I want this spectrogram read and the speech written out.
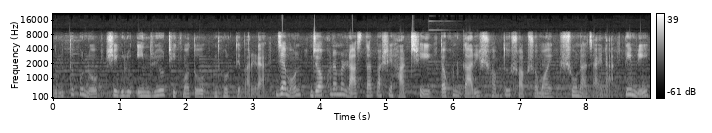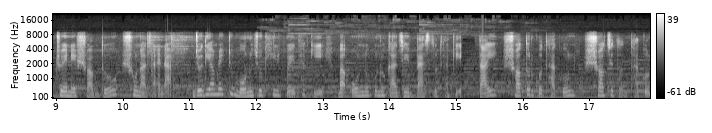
গুরুত্বপূর্ণ, সেগুলো ইন্দ্রিয় ঠিকমতো ধরতে পারে না। যেমন, যখন আমরা রাস্তার পাশে হাঁটছি, তখন গাড়ির শব্দ সবসময় শোনা যায় না। তেমনি ট্রেনের শব্দ শোনা যায় না। যদি আমরা একটু মনোযোগহীন হয়ে থাকি বা অন্য কোনো কাজে ব্যস্ত থাকি তাই সতর্ক থাকুন সচেতন থাকুন।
